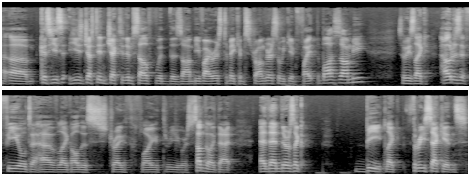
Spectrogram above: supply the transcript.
Um, because he's he's just injected himself with the zombie virus to make him stronger so he can fight the boss zombie. So he's like, how does it feel to have like all this strength flowing through you or something like that? And then there's like beat like three seconds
